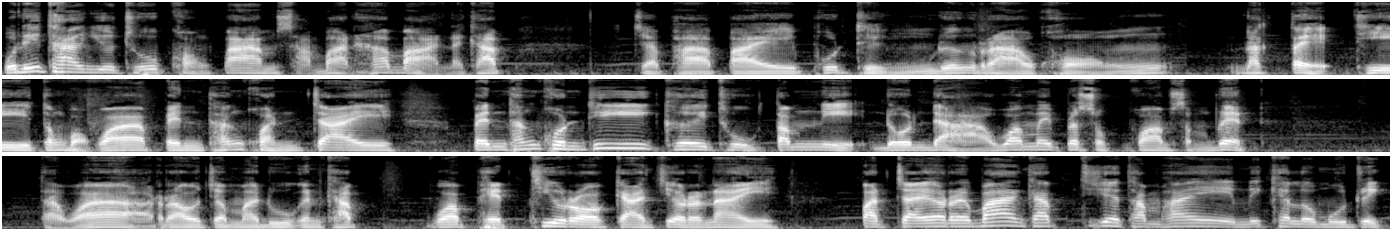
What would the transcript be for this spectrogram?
วันนี้ทาง YouTube ของปาล์ม3บาท 5 บาทนะครับ จะพาไปพูดถึงเรื่องราวของนักเตะที่ต้องบอกว่าเป็นทั้งขวัญใจ เป็นทั้งคนที่เคยถูกตำหนิ โดนด่าว่าไม่ประสบความสำเร็จ แต่ว่าเราจะมาดูกันครับว่าเพชรที่รอการเจรไนปัจจัยอะไรบ้างครับ ที่จะทำให้มิเคโลมูดริก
